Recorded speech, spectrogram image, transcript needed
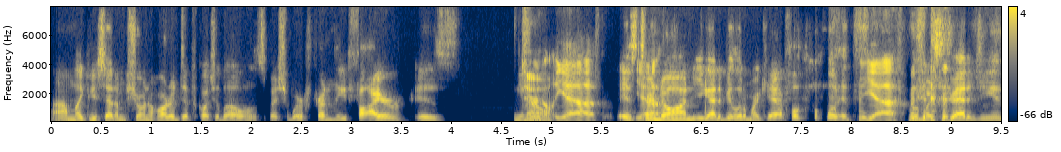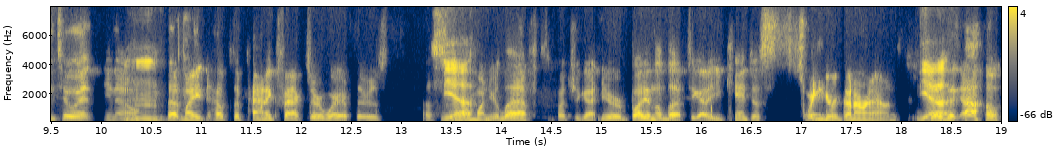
Um, like you said, I'm sure on a harder difficulty level, especially where friendly fire is, you Turn know, on- yeah. is yeah. turned on. You got to be a little more careful. it's Yeah. a little more strategy into it. You know, Mhm. that might help the panic factor. Where if there's a swarm Yeah. on your left, but you got your buddy on the left, you got it, you can't just swing your gun around. Yeah. like, oh,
